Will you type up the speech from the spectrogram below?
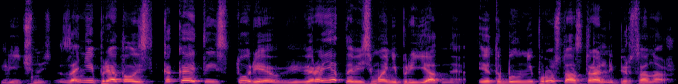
личность. За ней пряталась какая-то история, вероятно, весьма неприятная. И это был не просто астральный персонаж.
